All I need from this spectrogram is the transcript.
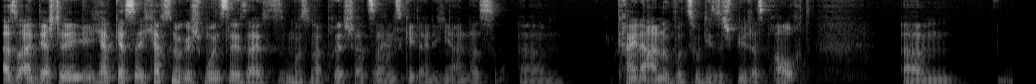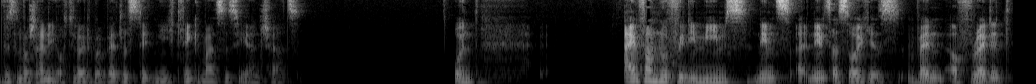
Also an der Stelle, ich habe gestern, ich habe es nur geschmunzelt, es muss ein April-Schatz sein, es geht eigentlich nie anders. Ähm, keine Ahnung, wozu dieses Spiel das braucht. Ähm, wissen wahrscheinlich auch die Leute bei Battlestate nie. Ich denke mal, es ist eher ein Scherz. Und einfach nur für die Memes, nehmt es als solches. Wenn auf Reddit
